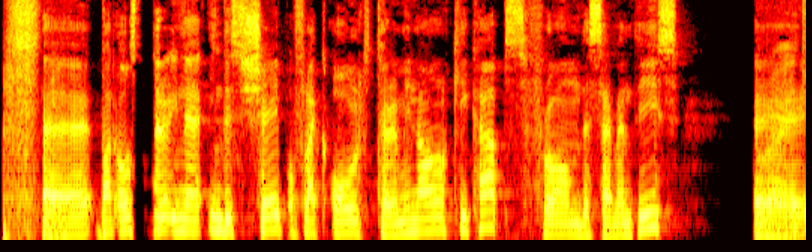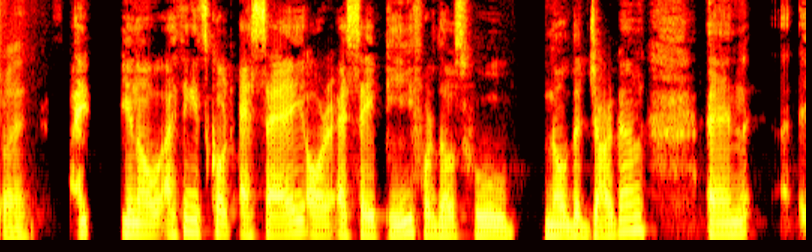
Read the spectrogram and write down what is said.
uh, but also they're in a, in this shape of like old terminal keycaps from the seventies. Right, uh, right. I, you know, I think it's called SA or SAP for those who know the jargon, and uh,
